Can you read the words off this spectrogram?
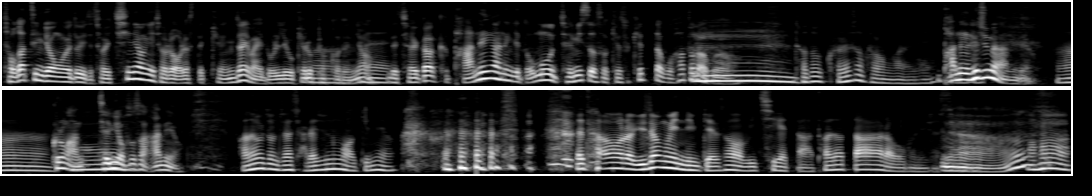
저 같은 경우에도 이제 저희 친형이 저를 어렸을 때 굉장히 많이 놀리고 괴롭혔거든요. 아, 네. 근데 제가 그 반응하는 게 너무 재밌어서 계속 했다고 하더라고요. 음, 저도 그래서 그런가요, 요새? 반응을 해주면 안 돼요. 아, 그럼 안, 어. 재미없어서 안 해요. 반응을 좀 제가 잘해주는 것 같긴 해요. 네, 다음으로 유정민님께서 미치겠다, 터졌다라고 보내주셨어요. 아하.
